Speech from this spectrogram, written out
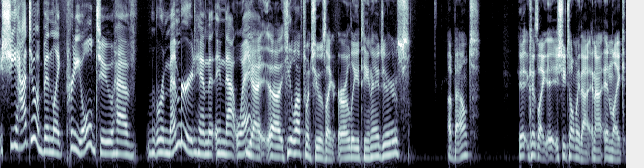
she had to have been like pretty old to have remembered him in that way. Yeah, uh, he left when she was like early teenage years, about. Because like she told me that, and I and like,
